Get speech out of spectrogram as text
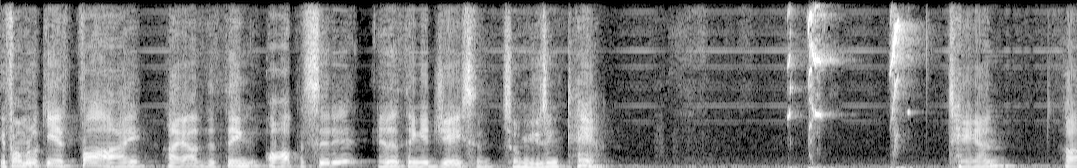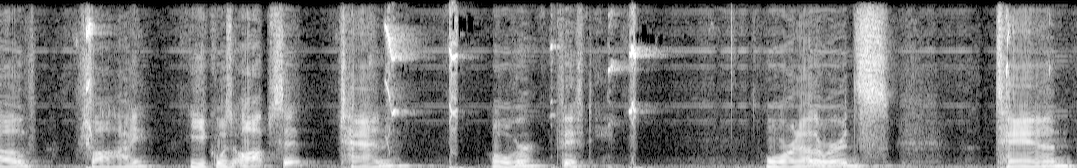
if I'm looking at phi, I have the thing opposite it and the thing adjacent. So I'm using tan. Tan of phi equals opposite 10 over 50. Or in other words, tan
